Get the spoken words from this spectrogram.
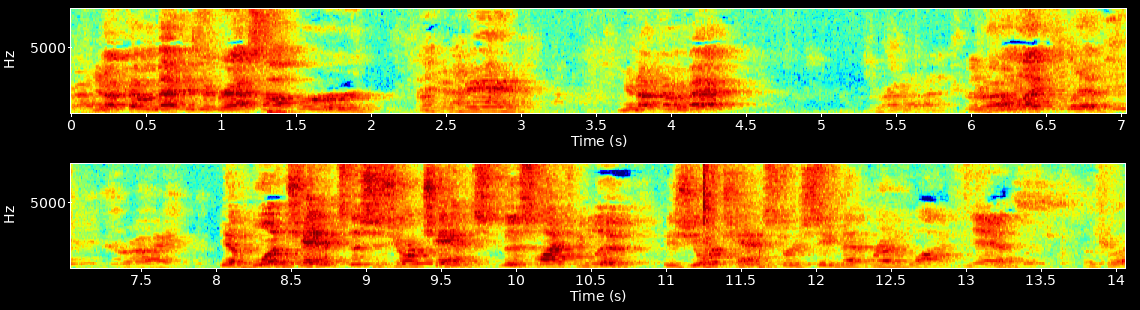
right. You're not coming back as a grasshopper or Amen. You're not coming back. Right. There's right. one life to live. Right. You have one chance. This is your chance. This life you live is your chance to receive that bread of life. Yes. That's right.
